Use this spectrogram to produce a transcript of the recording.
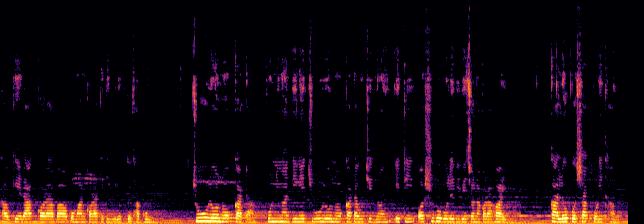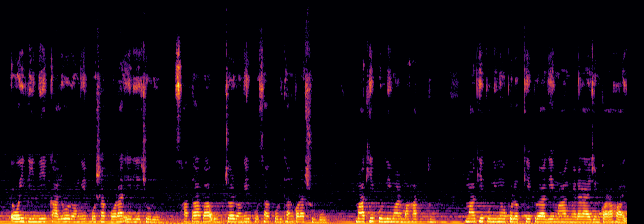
কাউকে রাগ করা বা অপমান করা থেকে বিরক্ত থাকুন। চুল ও নখ কাটা। পূর্ণিমার দিনে চুল ও নখ কাটা উচিত নয়। এটি অশুভ বলে বিবেচনা করা হয়। কালো পোশাক পরিধান। ওই দিনে কালো রঙের পোশাক পরা এড়িয়ে চলুন। সাদা বা উজ্জ্বল রঙের পোশাক পরিধান করা শুভ। মাঘী পূর্ণিমার মাহাত্ম্য মাঘী পূর্ণিমা উপলক্ষে প্রয়াগে মাঘ মেলার আয়োজন করা হয়,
